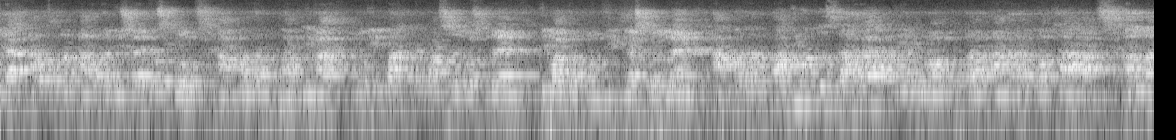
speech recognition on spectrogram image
এরা আলোচনার আলাদা বিষয়বস্তু আমাদান ফাতিমা নবী পাকের কথা। আল্লাহ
